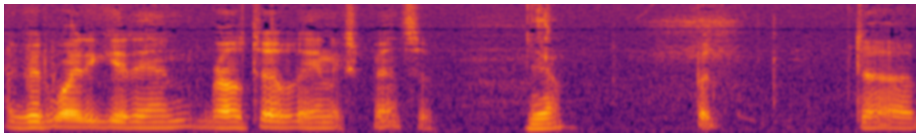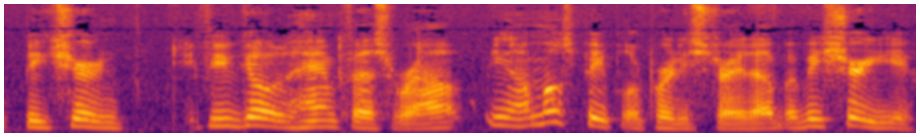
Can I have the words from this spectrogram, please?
a good way to get in, relatively inexpensive. Yeah, but uh, be sure if you go the Hamfest route, you know most people are pretty straight up, but be sure you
